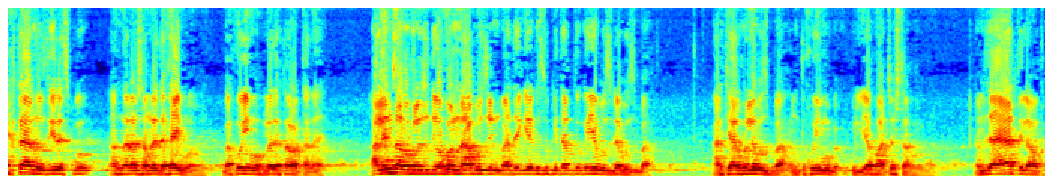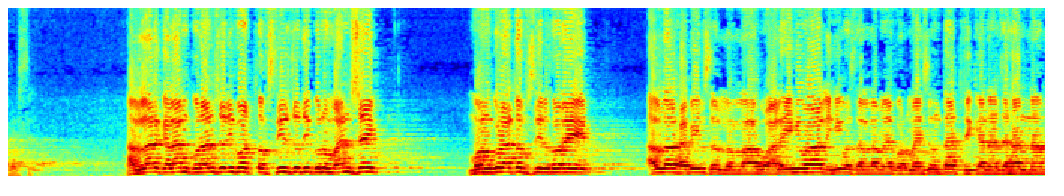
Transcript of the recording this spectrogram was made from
একটা নজির এসকু আপনারা সামনে দেখাইব আমি, বা কইম দেখতে পারতা নাই। আলিম সাহেব হলে যদি ওখন না বুঝিন বা দেখিয়া কিছু কিতাব তো গিয়ে বুঝলে বুঝবা। আর খেয়াল হলে বুঝবা, আমি তো কইম কুলিয়া হওয়ার চেষ্টা করব। আমি যে আয়াত তিলাওয়াত করছি। আল্লাহর কালাম কোরআন শরীফর তফসির যদি কোনো মানুষে মন গড়া তফসির করে, আল্লাহর হাবিব সাল্লাল্লাহু আলাইহি ওয়া আলিহি ওয়াসাল্লামে ফরমাইছেন, তার ঠিকানা জাহান্নাম।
